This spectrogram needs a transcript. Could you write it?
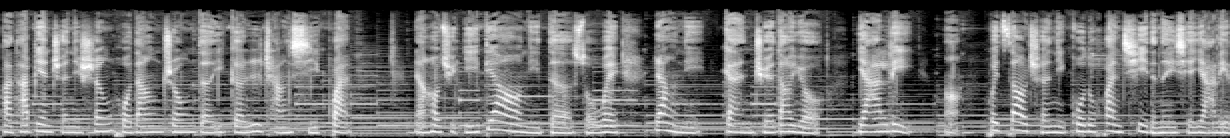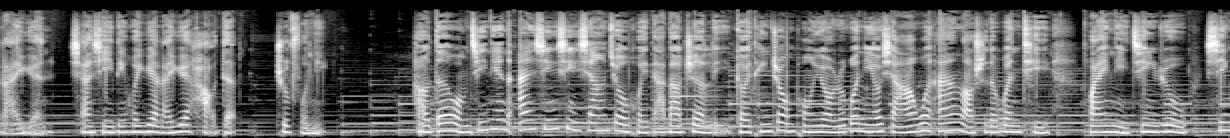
把它变成你生活当中的一个日常习惯，然后去移掉你的所谓让你感觉到有压力啊。会造成你过度换气的那些压力来源，相信一定会越来越好的。祝福你。好的，我们今天的安心信箱就回答到这里。各位听众朋友，如果你有想要问安安老师的问题，欢迎你进入心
